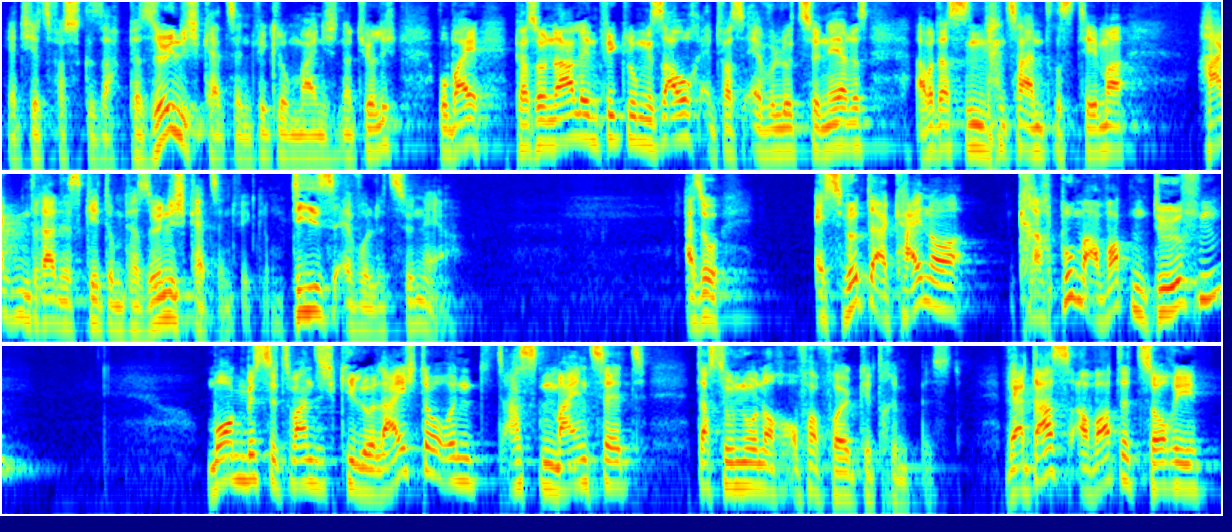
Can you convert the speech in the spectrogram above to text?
Hätte ich jetzt fast gesagt, Persönlichkeitsentwicklung meine ich natürlich. Wobei Personalentwicklung ist auch etwas Evolutionäres, aber das ist ein ganz anderes Thema. Haken dran, es geht um Persönlichkeitsentwicklung. Die ist evolutionär. Also es wird da keiner Krachbumm erwarten dürfen, Morgen bist du 20 Kilo leichter und hast ein Mindset, dass du nur noch auf Erfolg getrimmt bist. Wer das erwartet, sorry,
